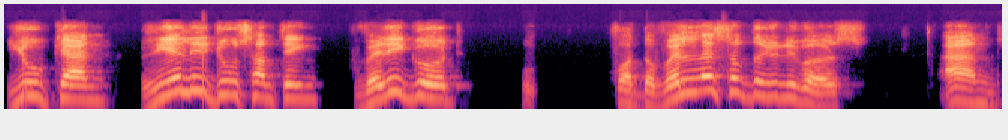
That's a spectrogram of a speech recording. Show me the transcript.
you can really do something very good for the wellness of the universe and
